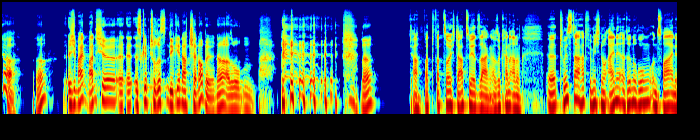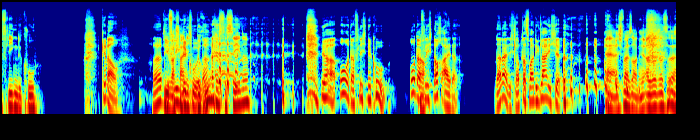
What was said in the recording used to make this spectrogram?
Ja, ja. Ich meine, manche, äh, äh, es gibt Touristen, die gehen nach Tschernobyl, ne? Also, hm. ne? Ja, was soll ich dazu jetzt sagen? Also, keine Ahnung. Äh, Twister hat für mich nur eine Erinnerung und zwar eine fliegende Kuh. Genau. Ne? Die, die wahrscheinlich Kuh, ne? berühmteste ne? Szene. ja, oh, da fliegt eine Kuh. Oh, da ja. fliegt noch eine. Nein, nein, ich glaube, das war die gleiche. ja, ich weiß auch nicht. Also, das, äh,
